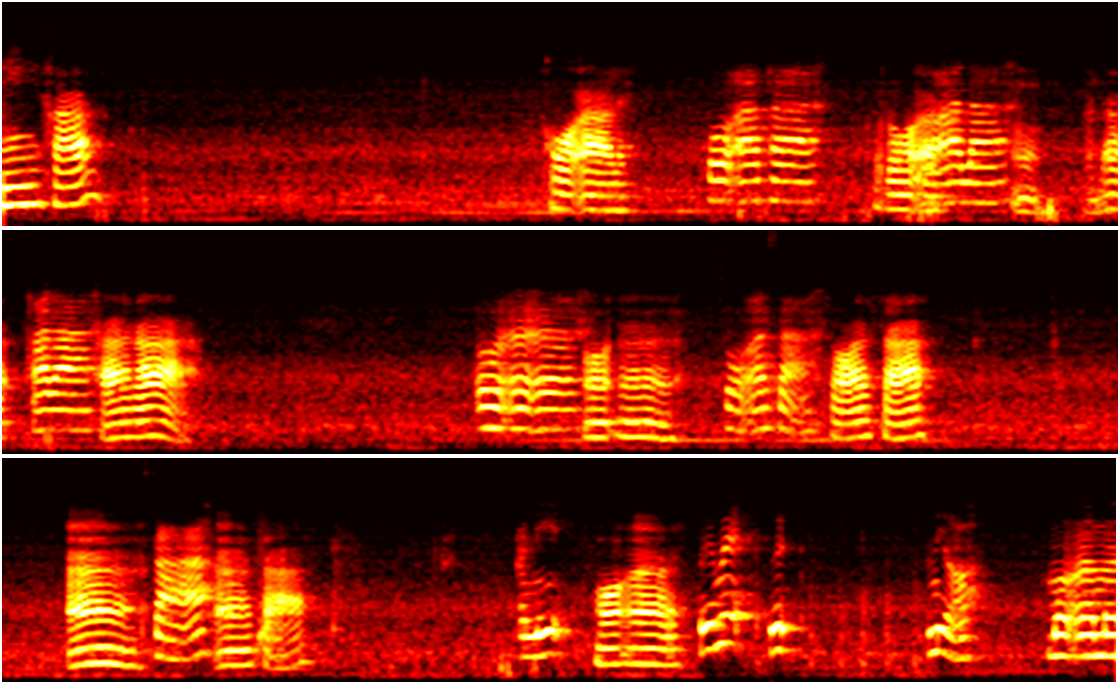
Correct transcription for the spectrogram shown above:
มีคะพออาเลยพออาพารอรออาอาลาอืมอันละพาราทาราอออาอาอออาสออาสา สออาสาอาสา อาสาอันนี้มออาเลยเฮ้ยไม่เฮ้ยนี่เหรอมออามา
